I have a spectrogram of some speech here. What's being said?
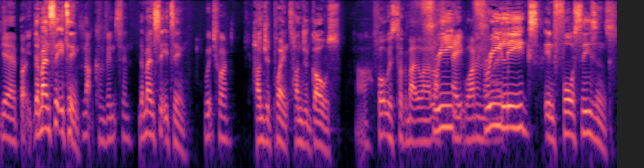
yeah, but The Man City team. not convincing. The Man City team. Which one? 100 points, 100 goals. Oh, I thought we was talking about the one Three, eight one. three leagues in four seasons.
